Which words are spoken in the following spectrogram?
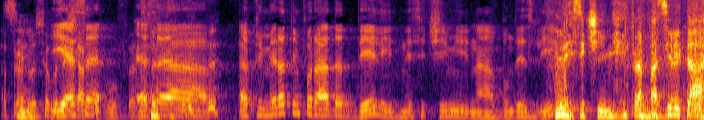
A pronúncia eu vou e deixar essa, com o Gufa. Essa é a, é a, primeira temporada dele nesse time na Bundesliga. nesse time, para facilitar.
